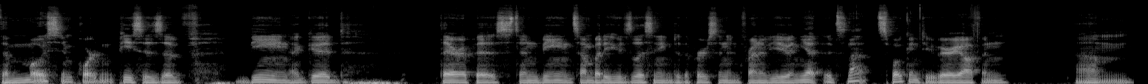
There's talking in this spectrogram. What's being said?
the most important pieces of being a good therapist and being somebody who's listening to the person in front of you and yet it's not spoken to very often. Um,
